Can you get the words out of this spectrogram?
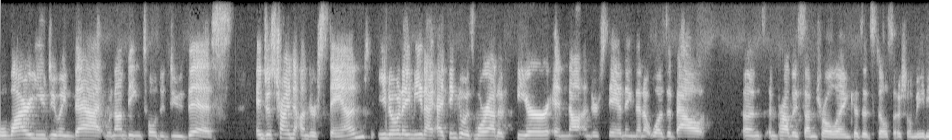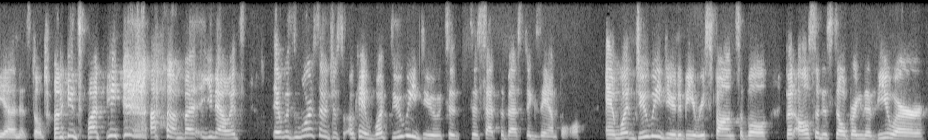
well, why are you doing that when I'm being told to do this? And just trying to understand, you know what I mean? I, I think it was more out of fear and not understanding than it was about, um, and probably some trolling because it's still social media and it's still 2020. um, but you know, it's it was more so just okay. What do we do to to set the best example? And what do we do to be responsible, but also to still bring the viewer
